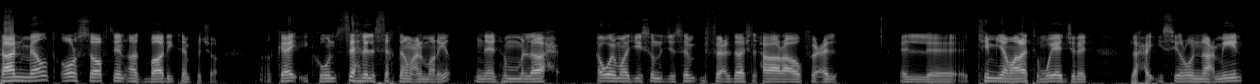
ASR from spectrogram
can melt or soften at body temperature أوكي؟ يكون سهل الاستخدام على المريض لانهم راح أول ما يجي يسون الجسم بفعل درجة الحرارة أو فعل الكيمياء مالتهم ويا الجلد راح يصيرون ناعمين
